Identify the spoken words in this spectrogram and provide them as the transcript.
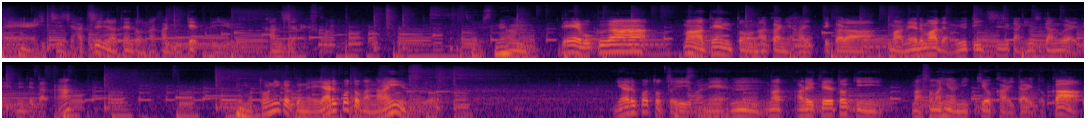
う、えー7時8時にはテントの中にいてっていう感じじゃないですか。そうですね。うん、で僕が、まあ、テントの中に入ってから、まあ、寝るまでも言うて1時間2時間ぐらいで寝てたかな。でもとにかくねやることがないんですよ。やることといえばねうん。まあ、歩いてる時に、まあ、その日の日記を書いたりとか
